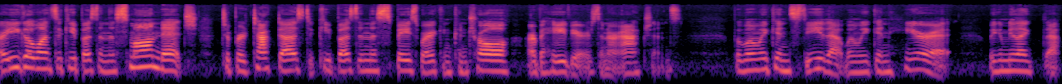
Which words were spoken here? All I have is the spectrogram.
Our ego wants to keep us in the small niche to protect us, to keep us in the space where it can control our behaviors and our actions. But when we can see that, when we can hear it, we can be like, that,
